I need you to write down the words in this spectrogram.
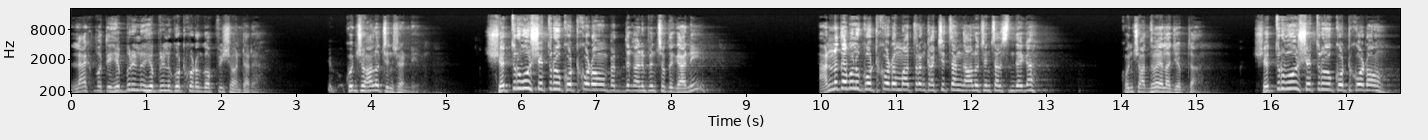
లేకపోతే హెబ్రిలు హెబ్రిలు కొట్టుకోవడం గొప్ప విషయం అంటారా? కొంచెం ఆలోచించండి. శత్రువు శత్రువు కొట్టుకోవడం పెద్దగా అనిపించదు కానీ అన్నదమ్ములు కొట్టుకోవడం మాత్రం ఖచ్చితంగా ఆలోచించాల్సిందేగా? కొంచెం అర్థమయ్యేలా చెప్తా. శత్రువు శత్రువు కొట్టుకోవడం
